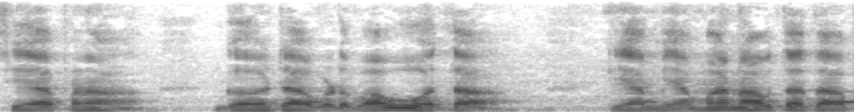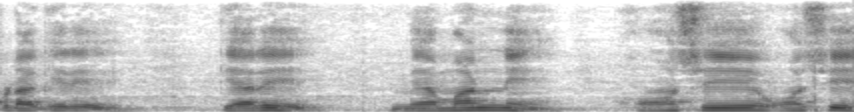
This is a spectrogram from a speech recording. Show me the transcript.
જે આપણા ગઢા વડવાઓ હતા, ત્યાં મહેમાન આવતા હતા આપણા ઘરે, ત્યારે મહેમાનને હોંશે હોંશે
